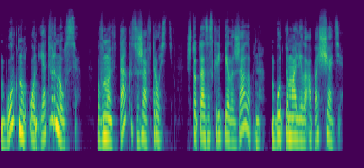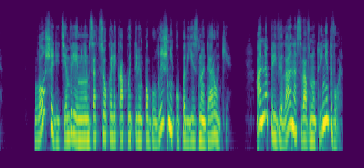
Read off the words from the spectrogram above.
Буркнул он и отвернулся, вновь так сжав трость, что та заскрипела жалобно, будто молила о пощаде. Лошади тем временем зацокали копытами по булыжнику подъездной дороги. Она привела нас во внутренний двор,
